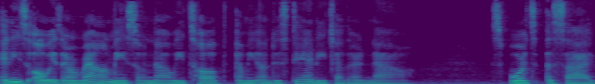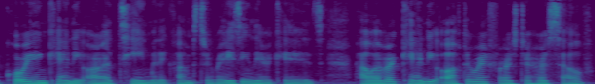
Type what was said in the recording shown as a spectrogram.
and he's always around me. So now we talked and we understand each other now. Sports aside, Corey and Candy are a team when it comes to raising their kids. However, Candy often refers to herself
